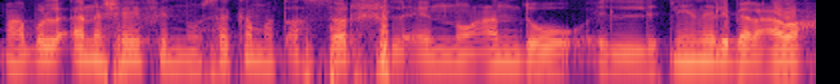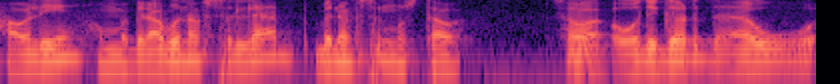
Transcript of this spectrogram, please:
ما بقول أنا شايف إنه ساكا ما تأثرش لأنه عنده الاثنين اللي بيلعبوا حواليه هم بيلعبوا نفس اللعب بنفس المستوى سواء. أوديجارد أو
